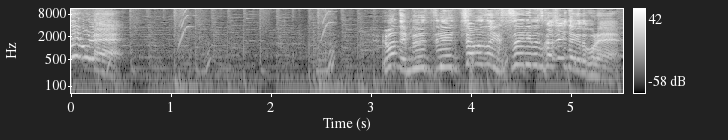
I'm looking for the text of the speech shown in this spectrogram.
ないこれ。待ってめっちゃむずい。普通に難しいんだけどこれ。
